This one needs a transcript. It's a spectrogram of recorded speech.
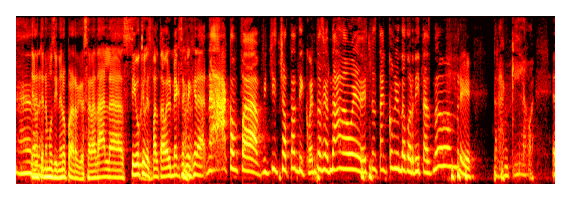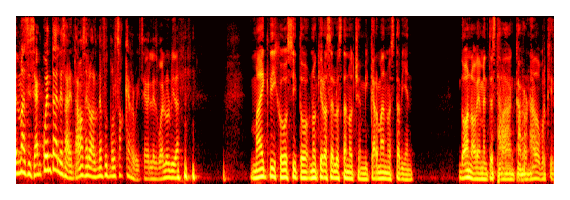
Ah, ya no no. tenemos dinero para regresar a Dallas. Digo que les faltaba el mexa que le dijera, nah, compa, pinches chotas ni cuenta se han dado, güey. De hecho, están comiendo gorditas. No, hombre. Tranquilo, güey. Es más, si se dan cuenta, les aventamos el balón de fútbol soccer, güey. Se les vuelve a olvidar. Mike dijo, cito, no quiero hacerlo esta noche, mi karma no está bien. Don obviamente estaba encabronado porque,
